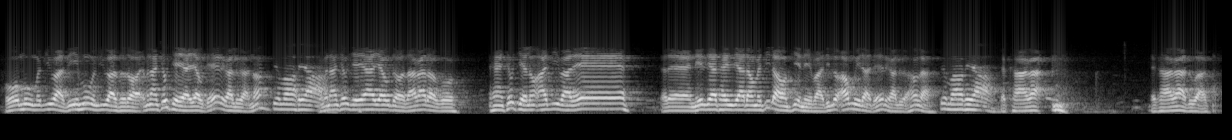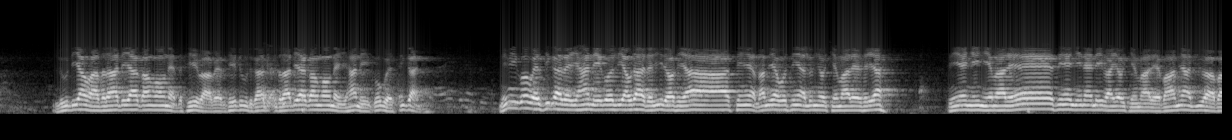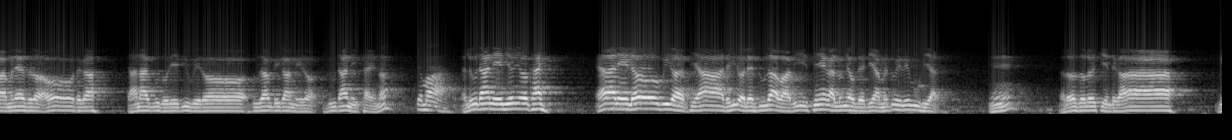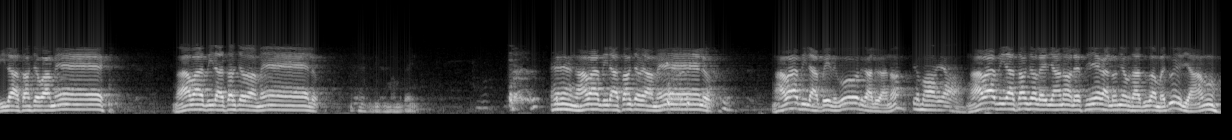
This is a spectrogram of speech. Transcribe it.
ဟိုမှုမပြုရဒီမှုမပြုရဆိုတော့အမှန်ချုပ်ချယ်ရရောက်တယ်တကားလို့ကနော်ကျမဗျာအမှန်ချုပ်ချယ်ရရောက်တော့ဒါကတော့ကိုအဲချုပ်ချယ်လုံးအားကြီးပါတယ်အဲနေစရာထိုင်စရာတော့မရှိတော့အောင်ဖြစ်နေပါဒီလိုအောက်မိရတယ်တကားလို့ဟုတ်လားကျမဗျာတခါကတခါကသူကလူတယောက်ဟာသရာတရားကောင်းကောင်းနဲ့တထေးပါပဲတထေးတူတကားသရာတရားကောင်းကောင်းနဲ့ယဟန်နေကိုယ်ွယ်စိကနေ မိမိကိုယ်ွယ်စိကတဲ့ယဟန်နေကိုလျောက်တာတတိတော်ဖျားဆင်းရဲသံဃာဝဆင်းရဲလူမျိုးချင်းပါတယ်ဖျားဆင်းရဲငြိမ်းချင်ပါတယ်ဆင်းရဲငြိမ်းတဲ့နိဗ္ဗာန်ရောက်ချင်ပါတယ်ဘာများပြုရပါမလဲဆိုတော့ဩတကားဒါနာကုသိုလ်တွေပြုပြီးတော့သူသားပေးကမေတော့လူသားနေခိုင်းနော်ကျမအလူသားနေမျိုးမျိုးခိုင်းအဲ့ဒါတွေလုံးပြီးတော့ဖျားတတိတော့လဲလှူလာပါပြီဆင်းရဲကလွံ့မြောက်တဲ့တရားမတွေ့သေးဘူးဖျားဟင်ဒါလို့ဆိုလို့ရှိရင်တကား သီလစောင့်ကြပါမယ်ငါးပါးသီလစောင့်ကြပါမယ်လို့ဒီမှာမတိုင်းအဲငါးပါးသီလစောင့်ကြရမယ်လို့ငါးပါးသီလပေးသကိုတကားလို့ရနော်ကျမဗျာငါးပါးသီလစောင့်ရှောက်လိုက်ကြတော့လေဆင်းရဲကလွန်မြောက်တာသူကမတွေ့ပြန်ဘူး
